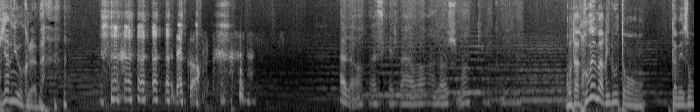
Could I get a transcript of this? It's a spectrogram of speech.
bienvenue au club. D'accord. Alors, est-ce qu'elle va avoir un logement qui lui convient? On t'a trouvé Marilou ton, ta maison?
